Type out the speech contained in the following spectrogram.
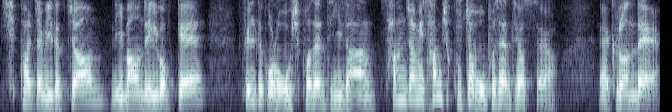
18.2득점, 리바운드 7개, 필드골 50% 이상, 3점이 39.5%였어요. 예, 그런데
